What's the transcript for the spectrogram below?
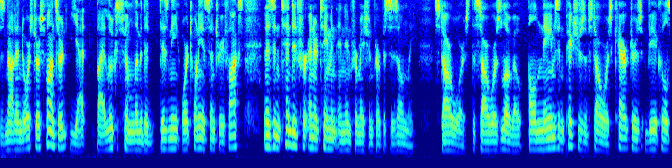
This is not endorsed or sponsored yet by Lucasfilm Limited, Disney, or 20th Century Fox and is intended for entertainment and information purposes only. Star Wars, the Star Wars logo, all names and pictures of Star Wars characters, vehicles,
